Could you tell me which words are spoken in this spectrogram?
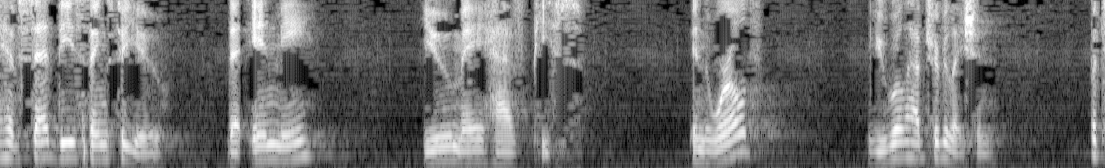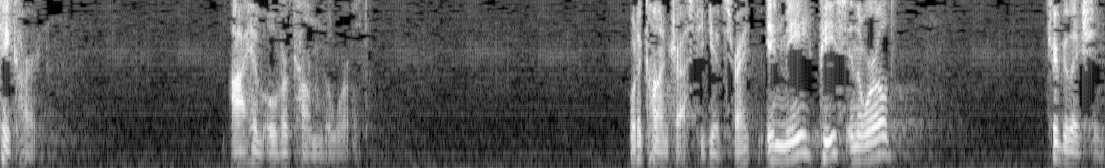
have said these things to you that in me you may have peace. In the world, you will have tribulation, but take heart. I have overcome the world. What a contrast he gives, right? In me, peace. In the world, tribulation.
